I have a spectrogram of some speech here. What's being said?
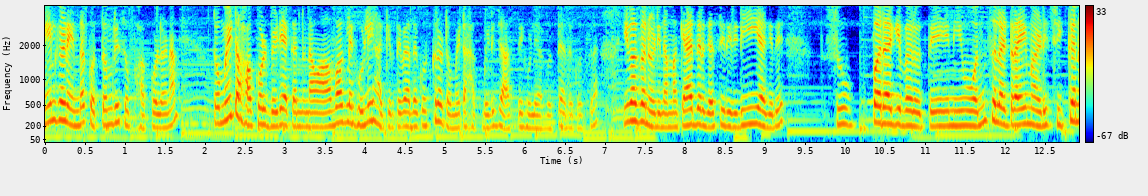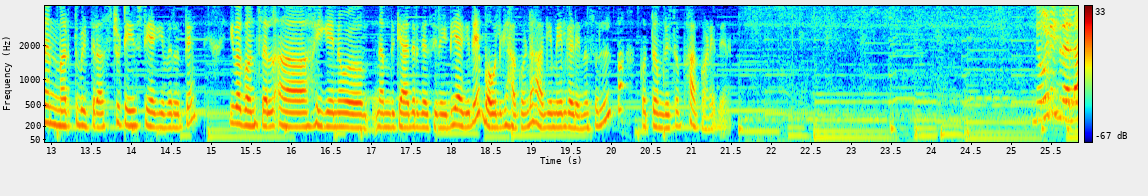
ಮೇಲ್ಗಡೆಯಿಂದ ಕೊತ್ತಂಬರಿ ಸೊಪ್ಪು ಹಾಕ್ಕೊಳ್ಳೋಣ ಟೊಮೆಟೊ ಹಾಕ್ಕೊಳ್ಬೇಡಿ ಯಾಕಂದರೆ ನಾವು ಆವಾಗಲೇ ಹುಳಿ ಹಾಕಿರ್ತೇವೆ, ಅದಕ್ಕೋಸ್ಕರ ಟೊಮೆಟೊ ಹಾಕಬೇಡಿ, ಜಾಸ್ತಿ ಹುಳಿ ಆಗುತ್ತೆ ಅದಕ್ಕೋಸ್ಕರ. ಇವಾಗ ನೋಡಿ ನಮ್ಮ ಕ್ಯಾದರ್ ಗಸಿ ರೆಡಿಯಾಗಿದೆ ಸೂಪರಾಗಿ ಬರುತ್ತೆ. ನೀವು ಒಂದ್ಸಲ ಟ್ರೈ ಮಾಡಿ ಚಿಕನನ್ನು ಮರ್ತು ಬಿಡ್ತೀರ, ಅಷ್ಟು ಟೇಸ್ಟಿಯಾಗಿ ಬರುತ್ತೆ. ಇವಾಗ ಒಂದ್ಸಲ ಸಲ ಹೀಗೇನು ನಮ್ಮದು ಕ್ಯಾದರ್ ಗಸಿ ರೆಡಿಯಾಗಿದೆ ಬೌಲ್ಗೆ ಹಾಕೊಂಡು ಹಾಗೆ ಮೇಲ್ಗಡೆಯಿಂದ ಸ್ವಲ್ಪ ಕೊತ್ತಂಬರಿ ಸೊಪ್ಪು ಹಾಕ್ಕೊಂಡಿದ್ದೇನೆ ನೋಡಿದ್ರಲ್ಲ,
